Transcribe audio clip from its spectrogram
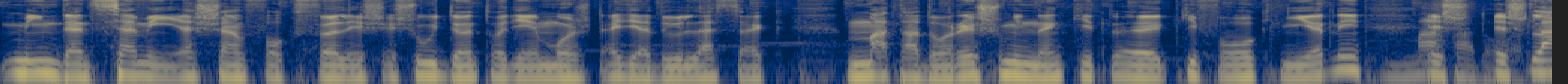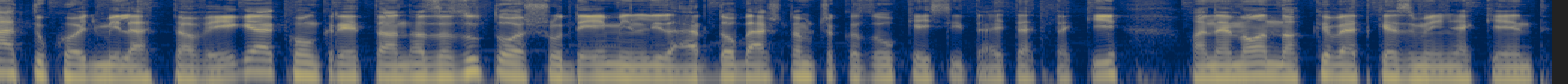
mindent személyesen fog föl, és, és úgy dönt, hogy én most egyedül leszek Matador, és mindenkit ö, ki fogok nyírni, és, Matador. és láttuk, hogy mi lett a vége. Konkrétan az az utolsó Damien Lillard dobás nem csak az OKC-t ejtette ki, hanem annak következményeként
